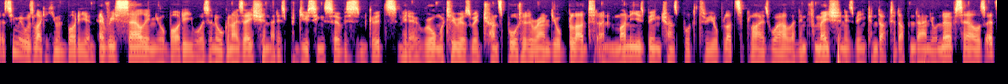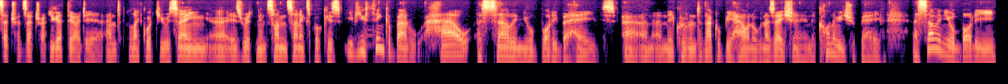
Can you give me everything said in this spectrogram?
assume it was like a human body, and every cell in your body was an organization that is producing services and goods. You know, raw materials being transported around your blood, and money is being transported through your blood supply as well, and information is being conducted up and down your nerve cells, etc., etc. You get the idea. And like what you were saying uh, is is written in Simon Sinek's book is if you think about how a cell in your body behaves, uh, and, and the equivalent of that would be how an organization and an economy should behave, a cell in your body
